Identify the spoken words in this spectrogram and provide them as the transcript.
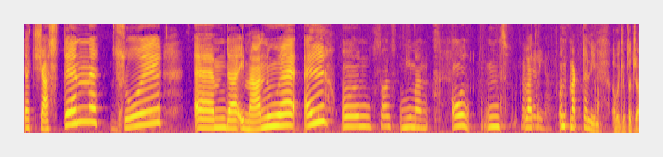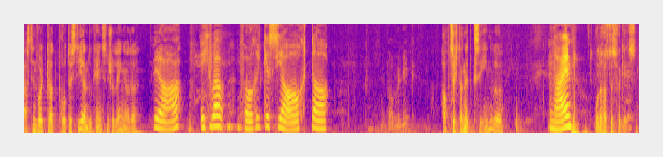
Der Justin, Zoe, ähm, der Emanuel und sonst niemand. Und, und, warte, und Magdalena. Aber ich glaube, der Justin wollte gerade protestieren. Du kennst ihn schon länger, oder? Ja, ich war voriges Jahr auch da. Habt ihr euch da nicht gesehen oder, Nein, oder hast du es vergessen?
